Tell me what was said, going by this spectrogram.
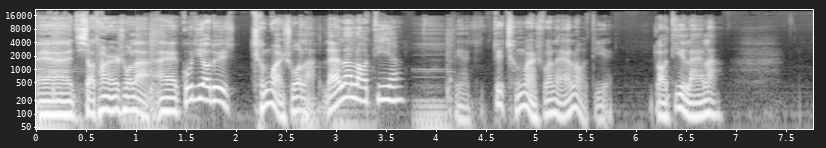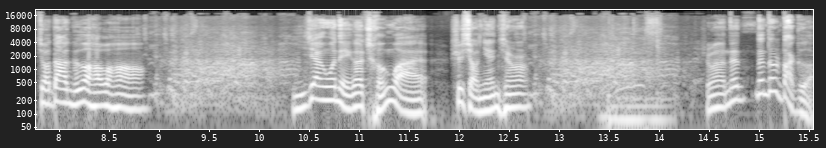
哎呀，小唐人说了，哎，估计要对城管说了，来了老弟。哎呀，对城管说来老弟，老弟来了，叫大哥好不好？你见过哪个城管是小年轻，是吧？那那都是大哥。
